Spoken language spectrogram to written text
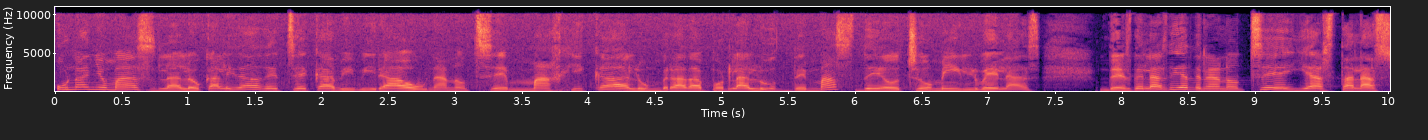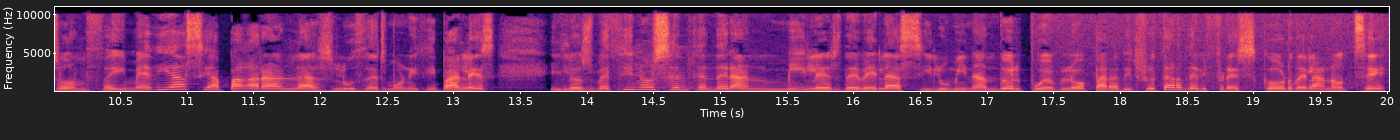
Un año más, la localidad de Checa vivirá una noche mágica alumbrada por la luz de más de 8.000 velas. Desde las 10 de la noche y hasta las once y media se apagarán las luces municipales y los vecinos encenderán miles de velas iluminando el pueblo para disfrutar del frescor de la noche,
